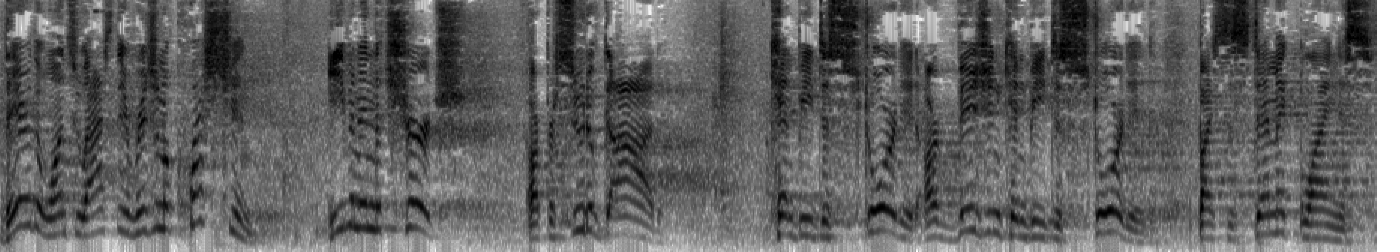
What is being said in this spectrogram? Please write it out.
They're the ones who asked the original question. Even in the church, our pursuit of God can be distorted, our vision can be distorted by systemic blindness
